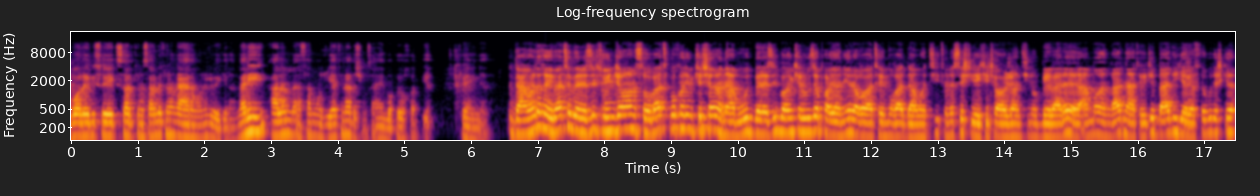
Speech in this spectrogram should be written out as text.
بالای 21 سال که مثلا بتونن قهرمانی رو بگیرن. ولی الان اصلا موضوعیتی نداشت مثلا امباپه بخواد بیاد. تو این در مورد غیبت برزیل تو اینجا هم صحبت بکنیم که چرا نبود. برزیل با اینکه روز پایانی رقابت های مقدماتی تونستش یکی چه آرژانتین رو ببره اما انقدر نتایج بدی گرفته بودش که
